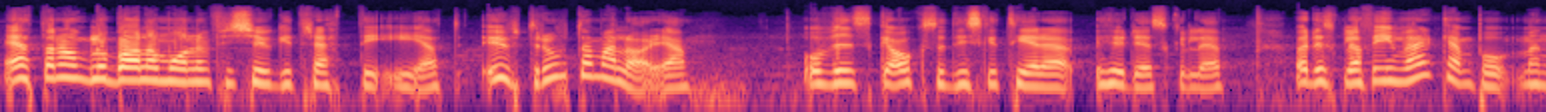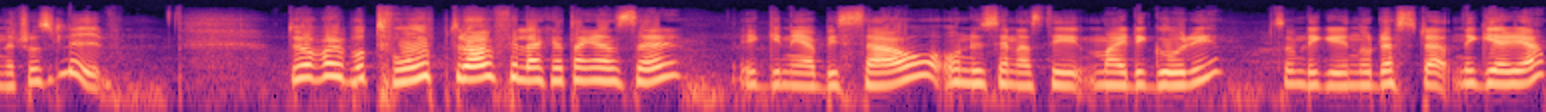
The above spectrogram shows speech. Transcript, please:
Ett av de globala målen för 2030 är att utrota malaria och vi ska också diskutera hur det skulle, vad det skulle ha för inverkan på människors liv. Du har varit på två uppdrag för Läkare utan gränser i Guinea-Bissau och nu senast i Maiduguri som ligger i nordöstra Nigeria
